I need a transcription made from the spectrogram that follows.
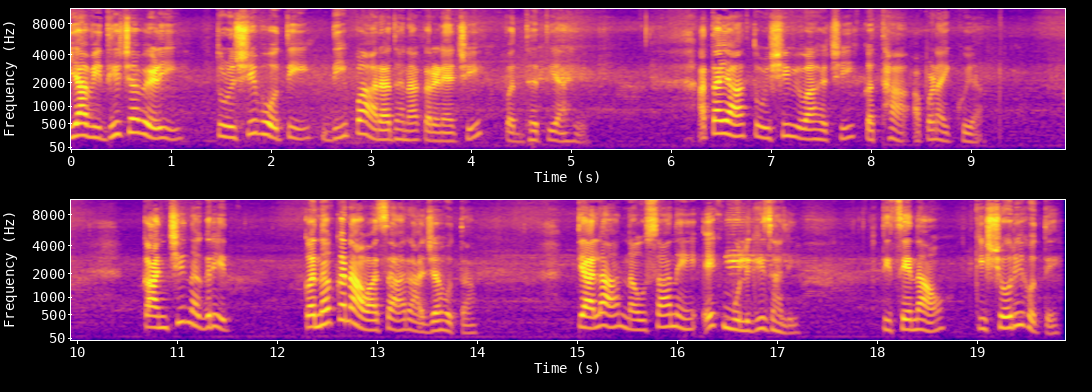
या विधीच्या वेळी तुळशीभोवती दीप आराधना करण्याची पद्धती आहे. आता या तुळशी विवाहाची कथा आपण ऐकूया. कांची नगरीत कनक नावाचा राजा होता. त्याला नवसाने एक मुलगी झाली. तिचे नाव किशोरी होते.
